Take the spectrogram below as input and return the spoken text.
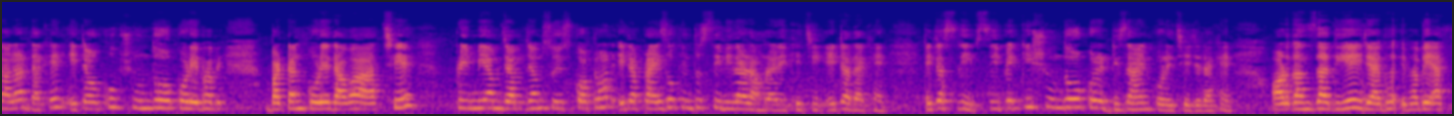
কালার দেখেন এটাও খুব সুন্দর করে এভাবে বাটন করে দেওয়া আছে। প্রিমিয়াম জামজাম সুইস কটন, এটা প্রাইসও কিন্তু সিমিলার আমরা রেখেছি। এটা দেখেন, এটা স্লিপ স্লিপে কি সুন্দর করে ডিজাইন করেছে যে দেখেন। অর্গানজা দিয়ে যে এভাবে এত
